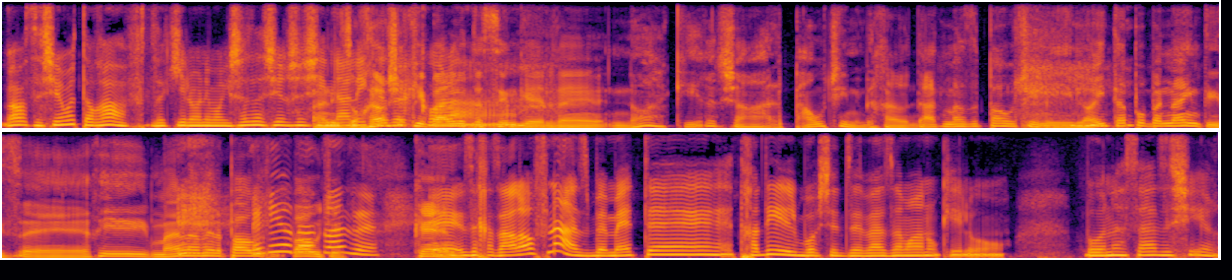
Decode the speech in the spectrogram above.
וואו, זה שיר מטורף, זה כאילו, אני מרגישה שזה שיר ששינה לי אני כזה זוכר את כל שקיבלנו ה... את הסינגל, ונועה קירל שרה על פאוצ'ים, היא בכלל יודעת מה זה פאוצ'ים, היא לא הייתה פה ב nineties, אה, איך היא, מה לה ולפאוצ'ים? איך היא יודעת מה זה? כן. אה, זה חזר לאופנה, אז באמת התחלתי ללבוש את זה, ואז אמרנו כאילו, בואו נעשה איזה שיר.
